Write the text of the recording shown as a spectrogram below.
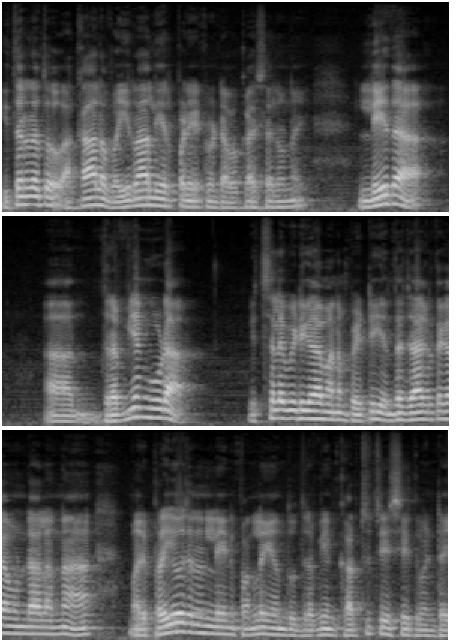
ఇతరులతో అకాల వైరాలు ఏర్పడేటువంటి అవకాశాలు ఉన్నాయి లేదా ద్రవ్యం కూడా విచ్చలవిడిగా మనం పెట్టి ఎంత జాగ్రత్తగా ఉండాలన్నా మరి ప్రయోజనం లేని పనుల ఎందు ద్రవ్యం ఖర్చు చేసేటువంటి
